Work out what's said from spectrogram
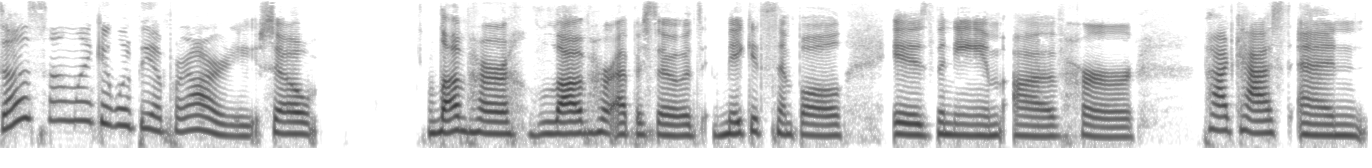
does sound like it would be a priority. So, love her, love her episodes. Make It Simple is the name of her podcast, and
